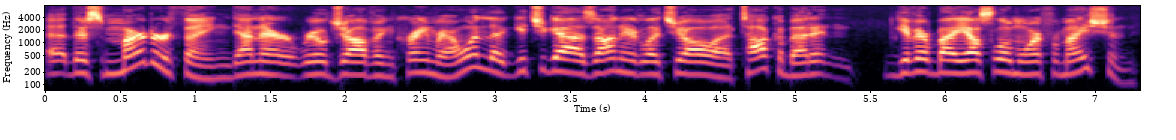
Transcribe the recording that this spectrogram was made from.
uh, this murder thing down there at Real Java and Creamery. I wanted to get you guys on here to let you all uh, talk about it and give everybody else a little more information.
